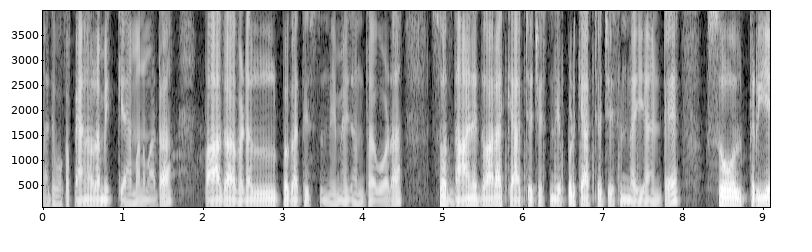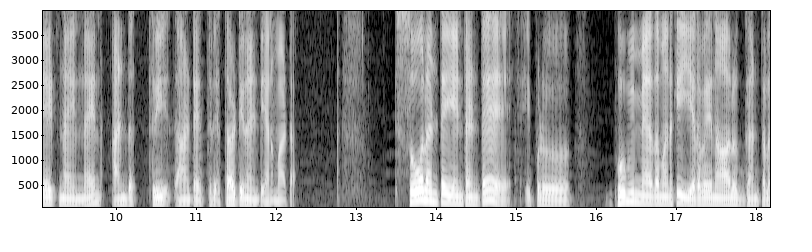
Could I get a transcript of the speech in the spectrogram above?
అది ఒక పెనోరమిక్ క్యామ్ అనమాట బాగా వెడల్పుగా తీస్తుంది ఇమేజ్ అంతా కూడా. సో దాని ద్వారా క్యాప్చర్ చేసింది. ఎప్పుడు క్యాప్చర్ చేసింది అయ్యా అంటే sol three eight nine nine and three అంటే త్రీ థర్టీ నైంటీ అనమాట సోల్ అంటే ఏంటంటే ఇప్పుడు భూమి మీద మనకి ఇరవై నాలుగు గంటల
